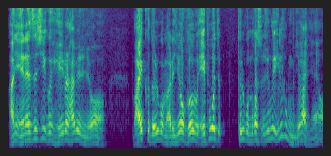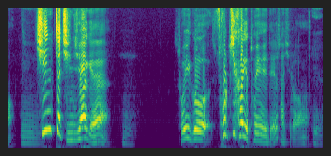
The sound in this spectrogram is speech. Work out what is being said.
아니 NSC 그 회의를 하면요 마이크 들고 말이죠 그 A4 들고 누가 써준 거 읽으면 문제가 아니에요. 음. 진짜 진지하게 음. 소위 그 솔직하게 토해야 돼요 사실은 예.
